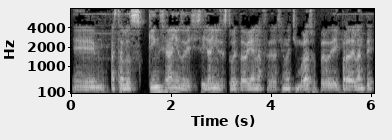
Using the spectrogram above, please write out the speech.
eh, hasta los 15 años o 16 años estuve todavía en la Federación de Chimborazo, pero de ahí para adelante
